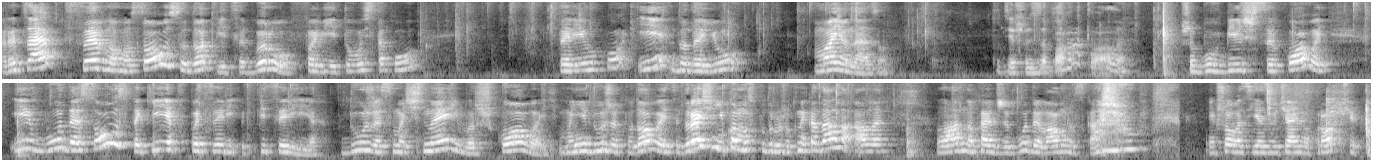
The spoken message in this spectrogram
Рецепт сирного соусу до піци. Беру фавіту ось таку тарілку і додаю майонезу. Тут є щось забагато, але щоб був більш сирковий. І буде соус такий, як в, пицері... в піцеріях. Дуже смачний, вершковий. Мені дуже подобається. До речі, нікому з подружок не казала, але ладно, хай вже буде, вам розкажу. Якщо у вас є, звичайно, кропчик,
